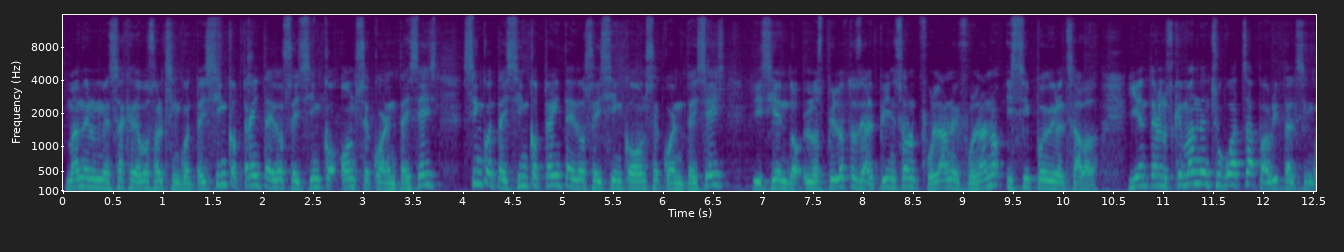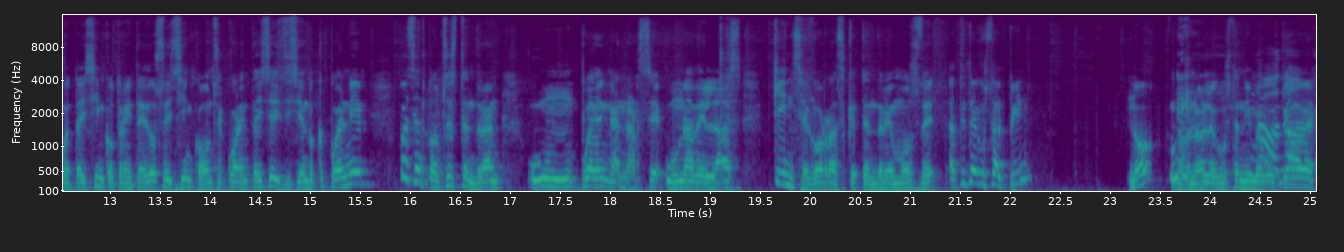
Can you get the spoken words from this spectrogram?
manden un mensaje de voz al 55 32 65 11 46. 55 32 65 11 46 diciendo los pilotos de Alpine son fulano y fulano y sí puedo ir el sábado. Y entre los que manden su WhatsApp ahorita al 55 32 65 11 46 diciendo que pueden ir, pues entonces tendrán un pueden ganarse una de las 15 gorras que tendremos de ¿A ti te gusta Alpine? ¿No? No, no le gusta ni me No, volteó no, a ver.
